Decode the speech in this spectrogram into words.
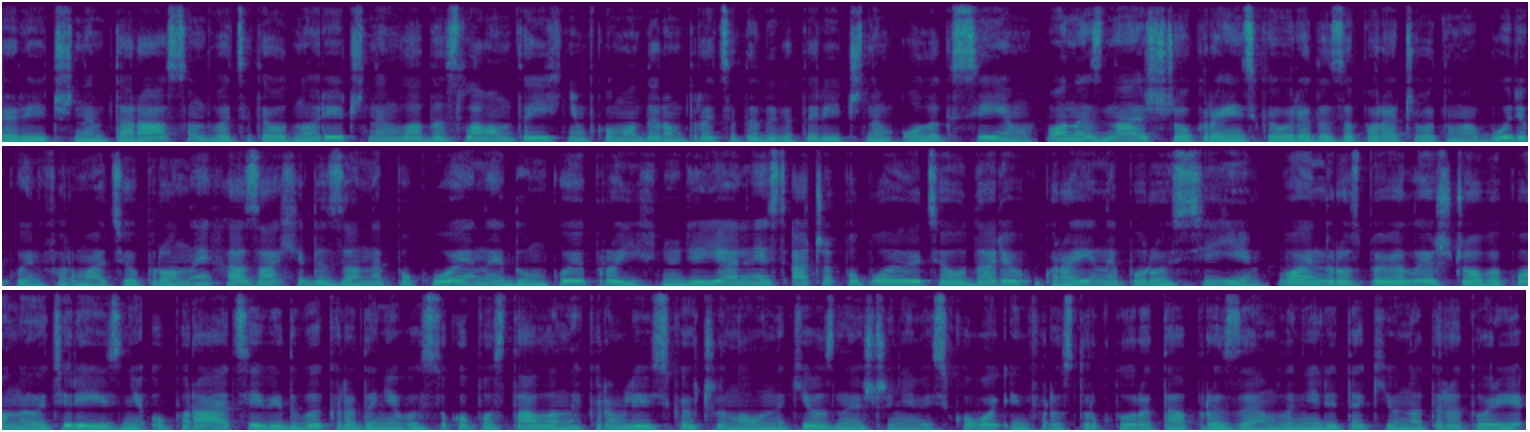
23-річним Тарасом, 21-річним Владиславом та їхнім командиром 39-річним Олексієм. Вони знають, що українське уряди заперечуватиме будь-яку інформацію про них, а захід занепокоєний думкою про їхню діяльність, адже побоюються ударів України по Росії. Воїн розповіли, що виконують різні операції від викрадення високопоставлених кремлівських чиновників, знищення військової інфраструктури та приземлення літаків на території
